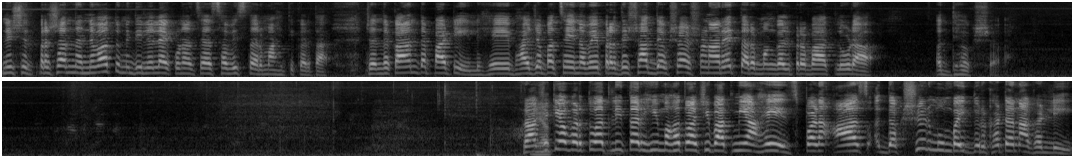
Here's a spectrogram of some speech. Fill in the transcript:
निश्चित. प्रशांत धन्यवाद. तुम्ही दिलेल्या एकूणाच्या सविस्तर माहिती करता. चंद्रकांत पाटील हे भाजपचे नवे प्रदेशाध्यक्ष असणार आहेत तर मंगलप्रभात लोढा अध्यक्ष. राजकीय वर्तुळातली तर ही महत्वाची बातमी आहेच पण आज दक्षिण मुंबईत दुर्घटना घडली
